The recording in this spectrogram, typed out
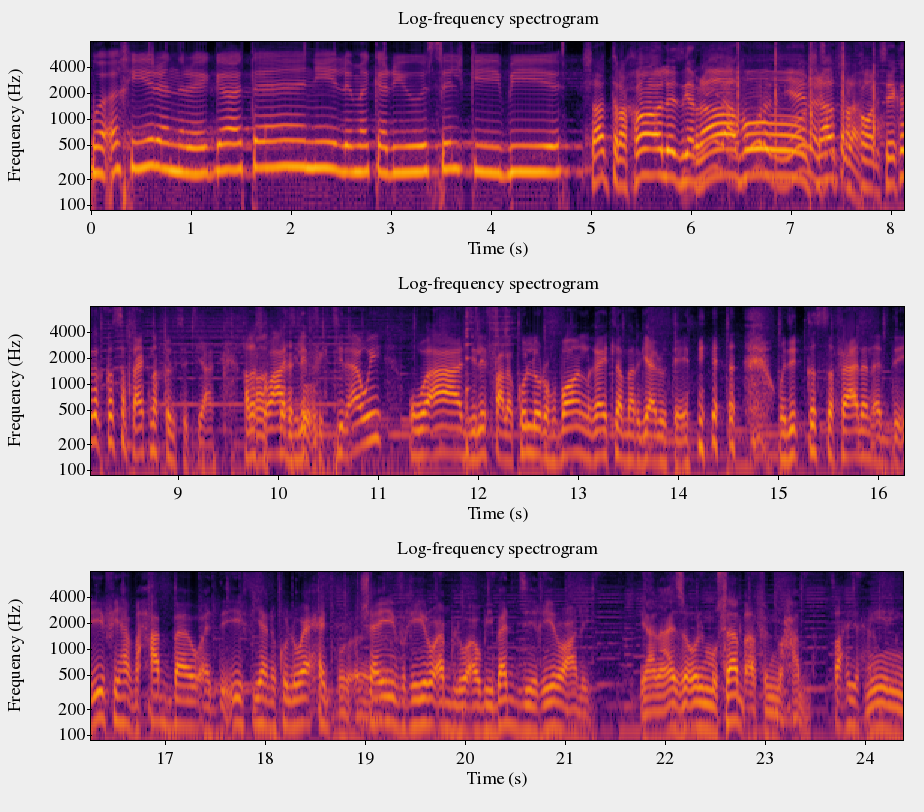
وأخيرا رجع تاني لمكاريوس الكبير. شاطرة خالص جميلة. برافو، شاطرة. خالص. هي كده القصة بتاعتنا خلصت يعني. خلاص هو قعد يلف كتير قوي وقعد يلف على كل رهبان لغاية لما رجع له تاني. ودي القصة فعلا قد إيه فيها محبة وقد إيه فيها إن كل واحد شايف غيره قبله أو بيبدي غيره عليه. يعني عايز أقول مسابقة في المحبة. صحيح. مين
